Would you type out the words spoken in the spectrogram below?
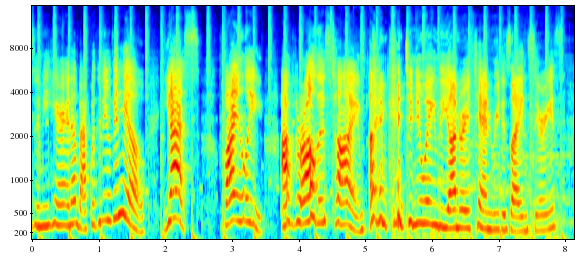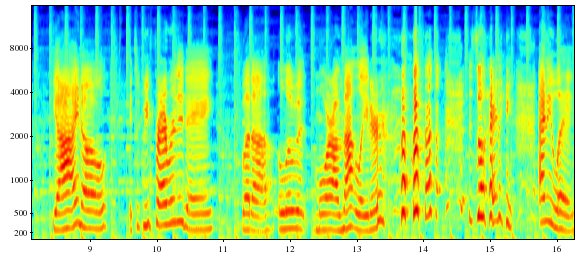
Azumi here, and I'm back with a new video. Yes! Finally! After all this time, I'm continuing the Yandere Chan redesign series. Yeah, I know. It took me forever today, but uh, a little bit more on that later. so any, anyway,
